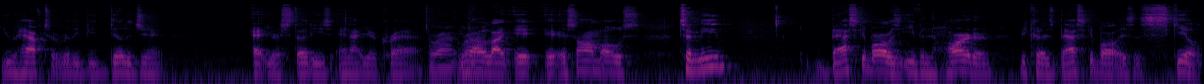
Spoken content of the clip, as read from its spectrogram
you have to really be diligent at your studies and at your craft. Right, You right. know, like it, it it's almost to me, basketball is even harder because basketball is a skill.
